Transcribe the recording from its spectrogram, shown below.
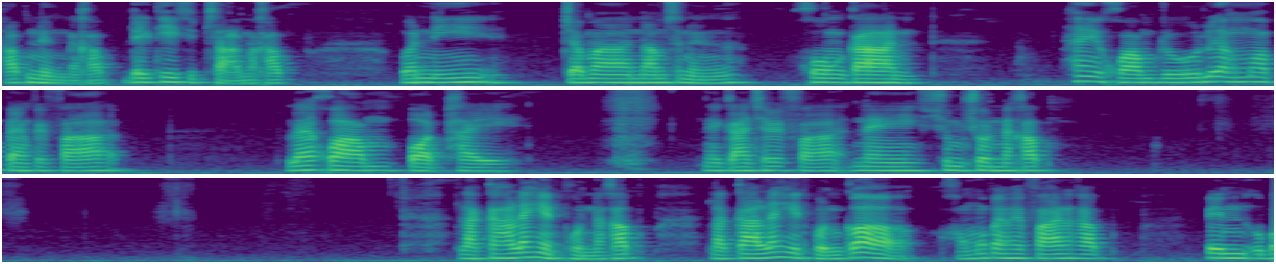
ทับหนึ่งนะครับ เลขที่ 13 นะครับ วันนี้จะมานำเสนอโครงการ ให้ความรู้เรื่องหม้อแปลงไฟฟ้า และความปลอดภัย ในการใช้ไฟฟ้าในชุมชนนะครับ หลักการและเหตุผลนะครับ หลักการและเหตุผลก็ของหม้อแปลงไฟฟ้านะครับ เป็นอุป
